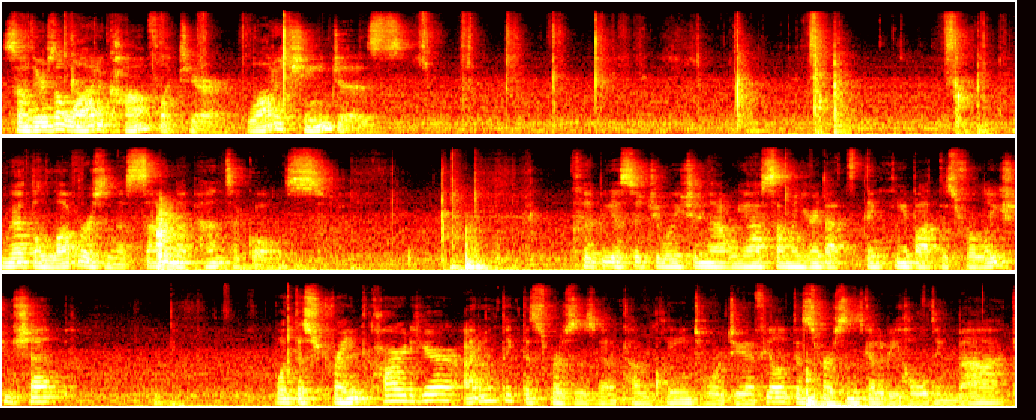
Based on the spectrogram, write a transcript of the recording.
So there's a lot of conflict here, a lot of changes. We have the lovers and the seven of pentacles. Could be a situation that we have someone here that's thinking about this relationship. With the strength card here, I don't think this person is going to come clean towards you. I feel like this person is going to be holding back.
